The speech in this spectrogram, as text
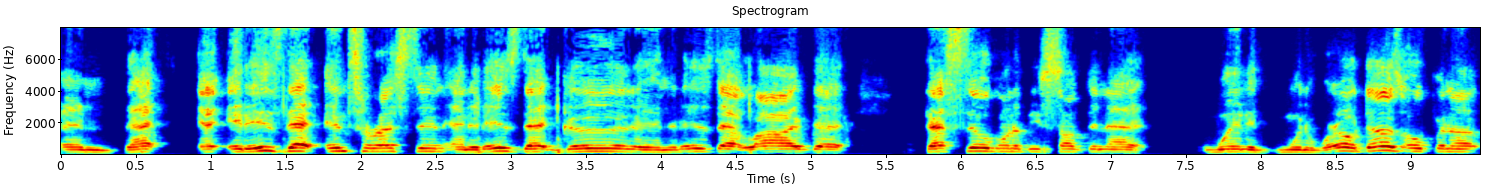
and that it is that interesting, and it is that good, and it is that live that that's still going to be something that when it when the world does open up,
